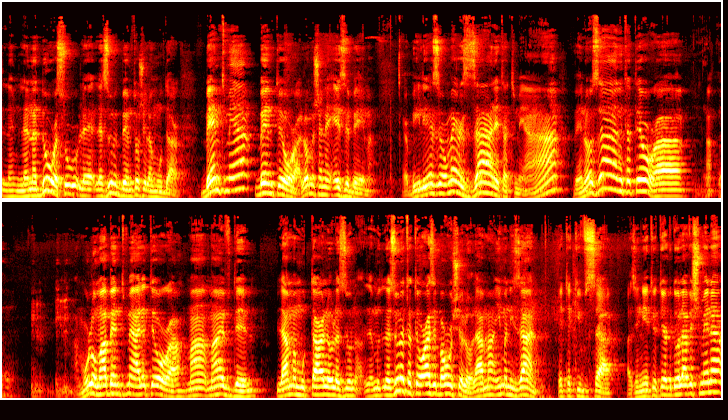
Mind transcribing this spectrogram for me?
לנדור אסור לזון את בהמתו של המודר. בין טמאה, בין טהורה, לא משנה איזה בהמה. רבי אליעזר אומר, זן את הטמאה, ואינו זן את הטהורה. אמרו לו, מה בין טמאה לטהורה? מה, מה ההבדל? למה מותר לו לזון? לזון את הטהורה זה ברור שלא. למה? אם אני זן את הכבשה, אז היא נהיית יותר גדולה ושמנה,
